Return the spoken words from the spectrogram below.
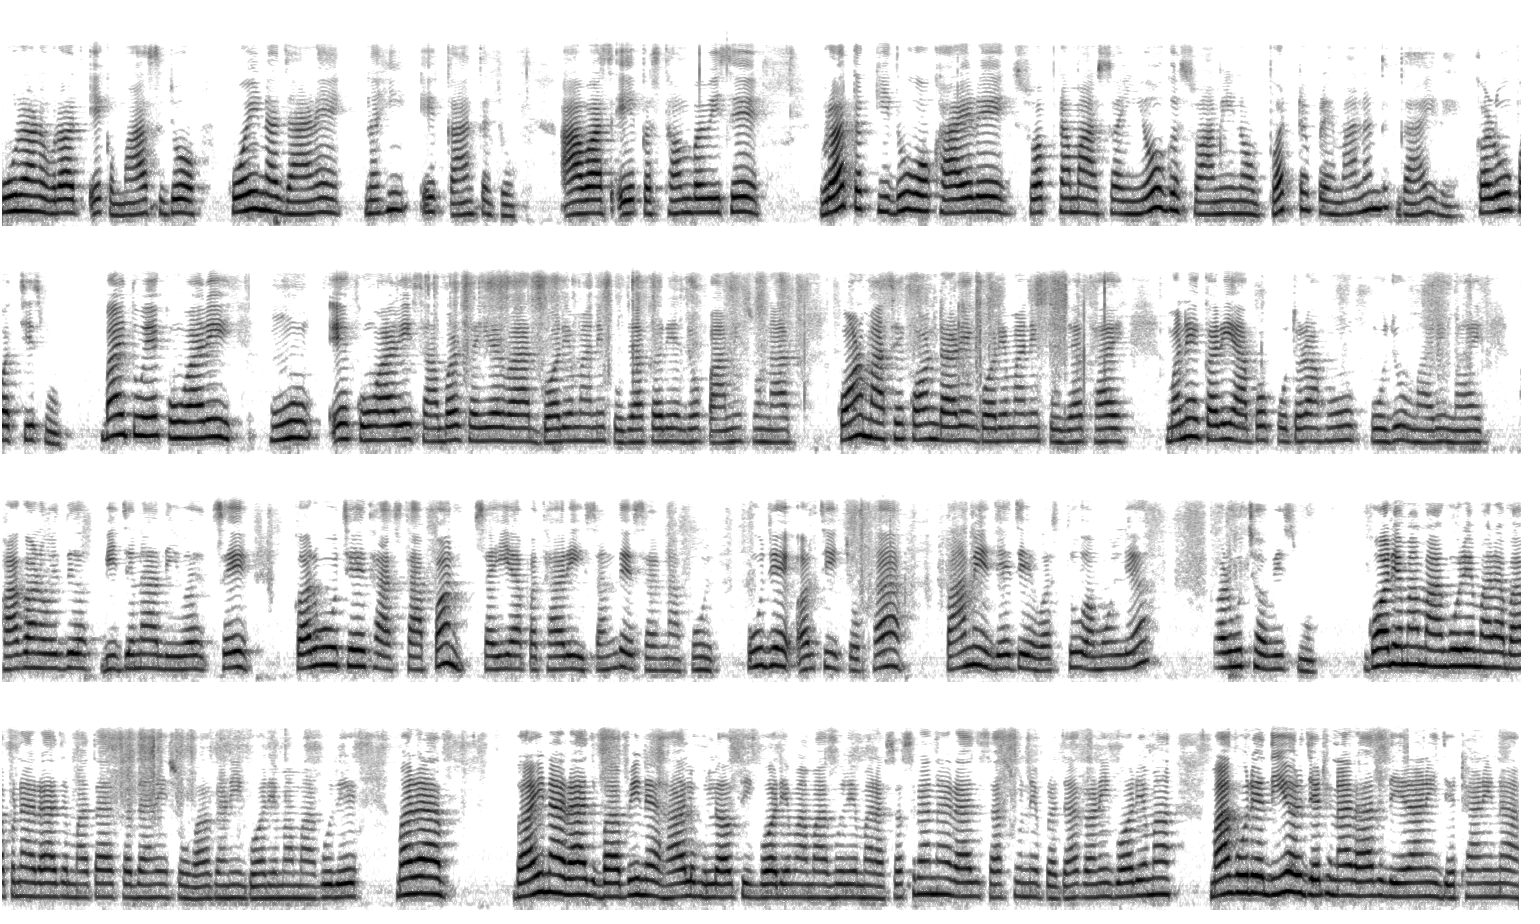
પૂરણ વ્રત એક માસ જો, કોઈ ન જાણે નહીં એકાંત જો. આવાસ એક સ્તંભ વિશે વ્રત કીધું ઓખાય રે, સ્વપ્નમાં સંયોગ સ્વામીનો ભટ્ટ પ્રેમાનંદ ગાય રે. કડવું પચીસમું બાય તું એ કુંવારી, હું એ કુંવારી સાંભળ સૈયર વાત ગૌર્યમાની પૂજા કરીએ, જો પામીશું નાથ કોણ માસે કોણ દાડે ગોરેમાની પૂજા થાય? મને કરી આપો પૂતળા, હું પૂજું મારી માય. ફાગણ વદ બીજના દિવસે કરવું છે સ્થાપન સૈયા પથારી સંદેસરના ફૂલ. પૂજે અર્ચી ચોખા પામે જે જે વસ્તુ અમૂલ્ય કરવું છવ્વીસમું. ગોર્યમાં માગુરે મારા બાપના રાજ માતા સદાને સુહાગણી ગોર્યમાં માગું રે મારા ભાઈના રાજ ભાભીને હાલ હુલાવતી ગોર્યમાં માગુરે, મારા સસરાના રાજ સાસુને પ્રજાગણી ગોર્યમાં માગુરે, દિયર જેઠના રાજ દેરાણી જેઠાણીના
